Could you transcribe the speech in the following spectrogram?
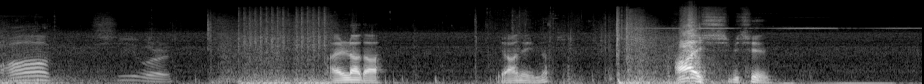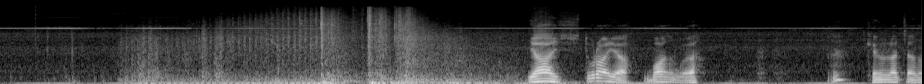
아. 알라다. 이 안에 있나? 아이씨 미친. 야, 이씨, 또라이야. 뭐 하는 거야? 개 놀랐잖아.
